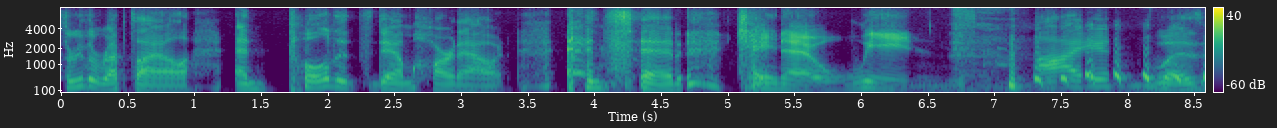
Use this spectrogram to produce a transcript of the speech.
through the reptile and pulled its damn heart out and said, "Kano wins." I was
